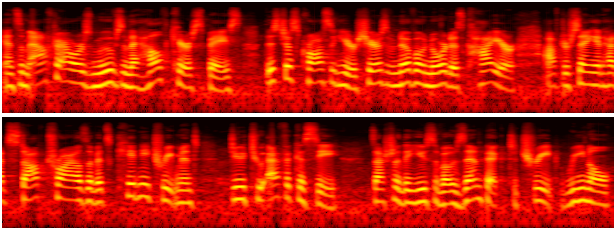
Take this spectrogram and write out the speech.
And some after hours moves in the healthcare space. This just crossing here. Shares of Novo Nordisk higher after saying it had stopped trials of its kidney treatment due to efficacy. It's actually the use of Ozempic to treat renal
